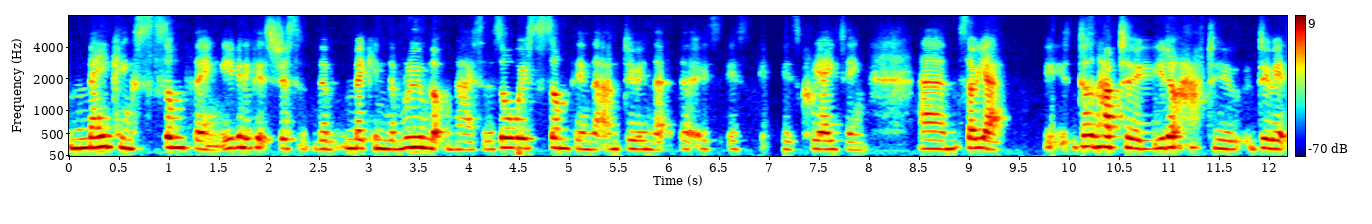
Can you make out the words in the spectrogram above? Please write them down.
making something, even if it's just the making the room look nicer. There's always something that I'm doing that, that is, is is creating. Um, so yeah, it doesn't have to. You don't have to do it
